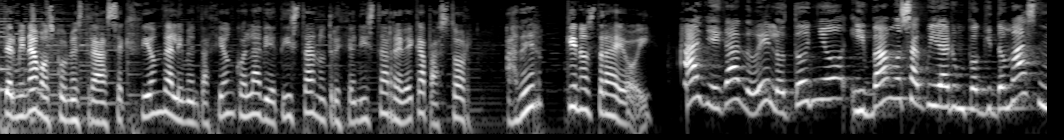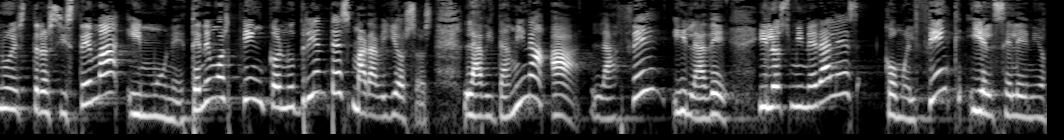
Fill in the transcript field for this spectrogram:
Y terminamos con nuestra sección de alimentación con la dietista nutricionista Rebeca Pastor. A ver qué nos trae hoy. Ha llegado el otoño y vamos a cuidar un poquito más nuestro sistema inmune. Tenemos cinco nutrientes maravillosos. La vitamina A, la C y la D. Y los minerales como el zinc y el selenio.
